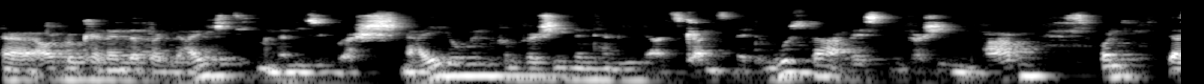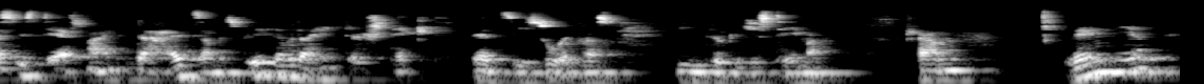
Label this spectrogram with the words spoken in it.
äh, Outlook-Kalender vergleicht, sieht man dann diese Überschneidungen von verschiedenen Terminen als ganz nette Muster, am besten in verschiedenen Farben. Und das ist erstmal ein unterhaltsames Bild, aber dahinter steckt letztlich so etwas wie ein wirkliches Thema. Ähm, wenn wir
